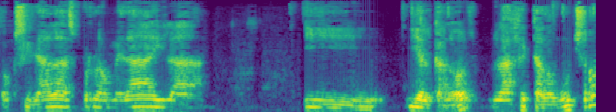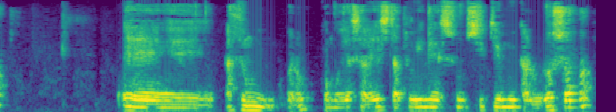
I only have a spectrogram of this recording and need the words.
oxidadas por la humedad y la y, el calor. La ha afectado mucho. Eh, hace un, bueno, como ya sabéis, Tatooine es un sitio muy caluroso.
